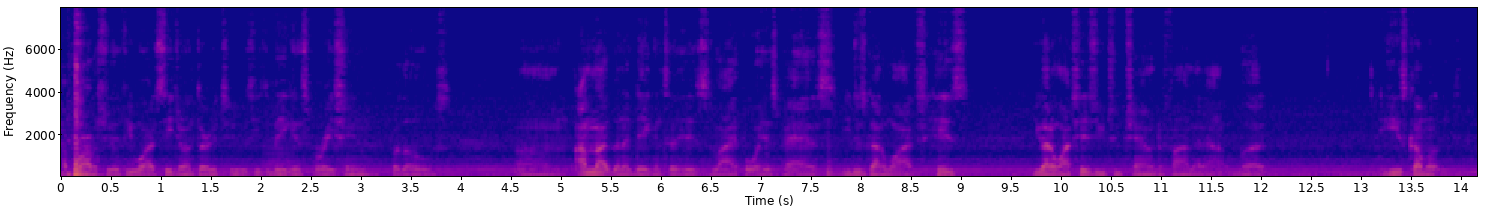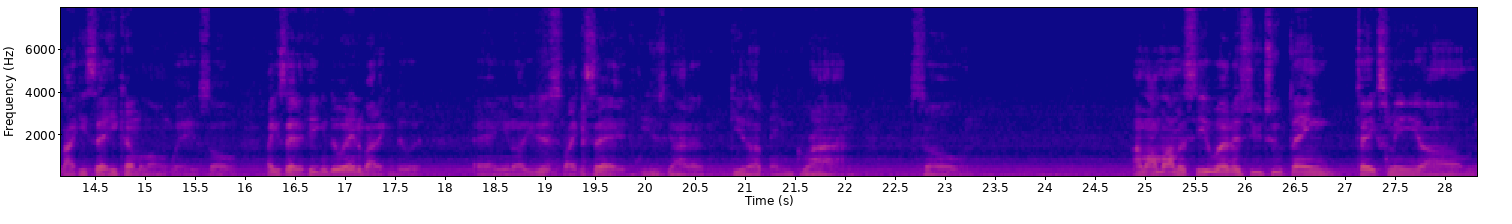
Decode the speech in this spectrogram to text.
I promise you, if you watch CJ on 32s, he's a big inspiration for those. Um, I'm not gonna dig into his life or his past. You just gotta watch his. You gotta watch his YouTube channel to find that out. But he's come, like he said, he come a long way. So, like he said, if he can do it, anybody can do it. And you know, you just like you said, you just gotta get up and grind. So I'm, I'm, I'm, gonna see where this YouTube thing takes me. Um,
